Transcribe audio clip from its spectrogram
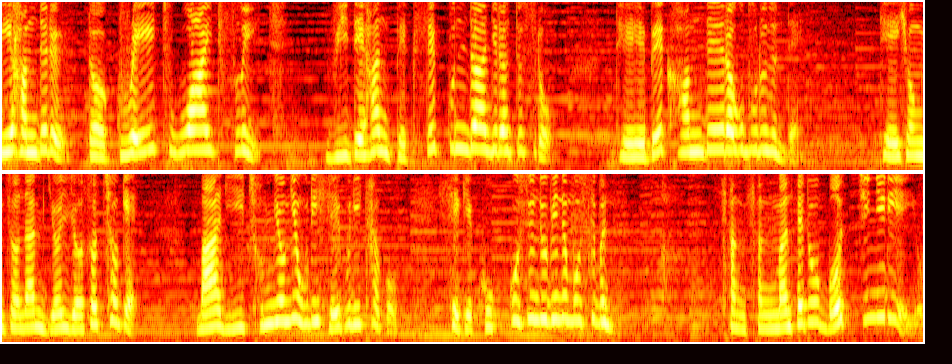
이 함대를 The Great White Fleet, 위대한 백색 군단이란 뜻으로 대백 함대라고 부르는데 대형 전함 16척에 12,000명의 우리 해군이 타고 세계 곳곳을 누비는 모습은 상상만 해도 멋진 일이에요.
